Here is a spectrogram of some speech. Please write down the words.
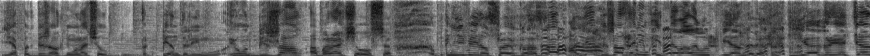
Я подбежал к нему, начал так пендали ему. И он бежал, оборачивался, не верил своим глазам, а я бежал за ним и давал ему пендаля. Я говорю, я тебя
